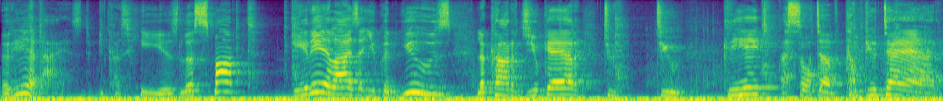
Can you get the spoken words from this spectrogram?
realized because he is le smart. He realized that you could use le card Euchre to, to create a sort of computer.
